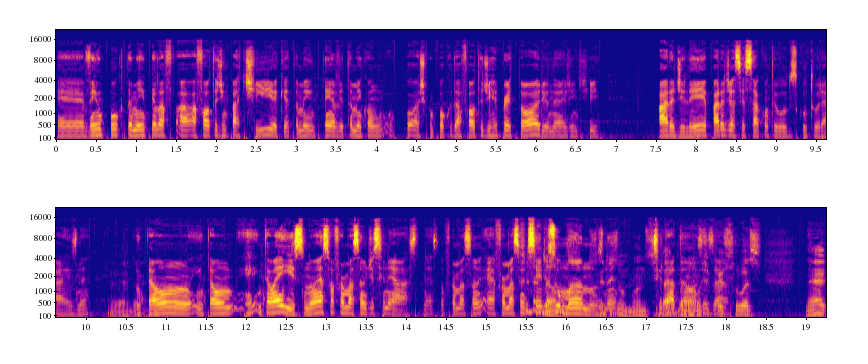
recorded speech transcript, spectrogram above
É, vem um pouco também pela a, a, falta de empatia, que é, também tem a ver também com, acho que um pouco da falta de repertório, né? A gente para de ler, para de acessar conteúdos culturais, né? É então, então, então é isso. Não é só formação de cineasta, né? São formação, é a formação cidadãos, de seres humanos, seres né? humanos, cidadãos, cidadãos de pessoas né,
